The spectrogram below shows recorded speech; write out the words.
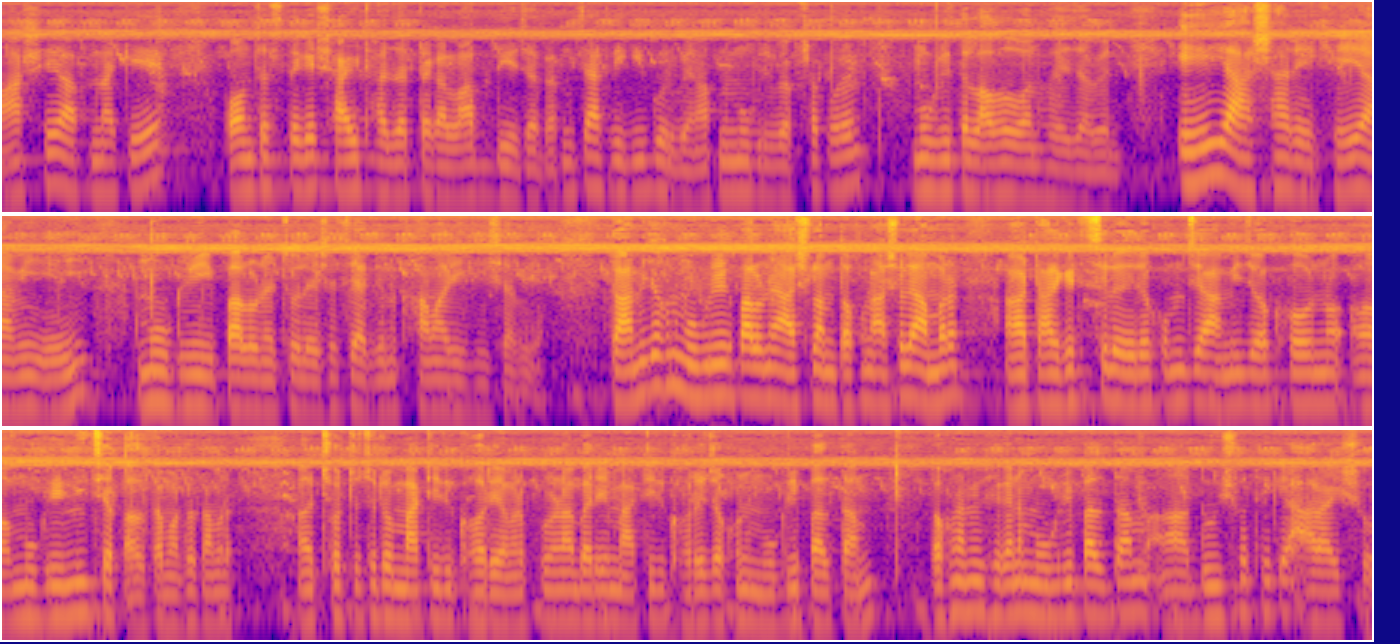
মাসে আপনাকে পঞ্চাশ থেকে ষাট হাজার টাকা লাভ দিয়ে যাবে। আপনি চাকরি কী করবেন? আপনি মুগরির ব্যবসা করেন, মুগরিতে লাভবান হয়ে যাবেন। এই আশা রেখে আমি এই মুগরি পালনে চলে এসেছি একজন খামারি হিসাবে। তো আমি যখন মুগরির পালনে আসলাম, তখন আসলে আমার টার্গেট ছিল এরকম যে আমি যখন মুগরি নিচে পালতাম, অর্থাৎ আমরা ছোট ছোট মাটির ঘরে, আমার পুরানা বাড়ির মাটির ঘরে যখন মুগরি পালতাম, তখন আমি সেখানে মুগরি পালতাম দুইশো থেকে আড়াইশো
